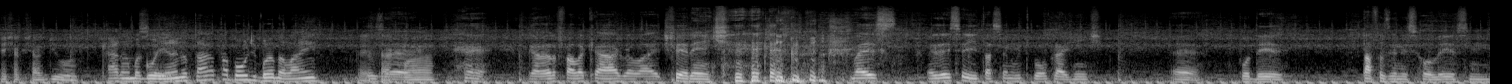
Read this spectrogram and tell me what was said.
fechar com chave de ouro. Caramba. Goiânia tá, tá bom de banda lá, hein? É, Pois tá é. com a a galera fala que a água lá é diferente. mas, mas é isso aí, tá sendo muito bom pra gente é, poder tá fazendo esse rolê, assim,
